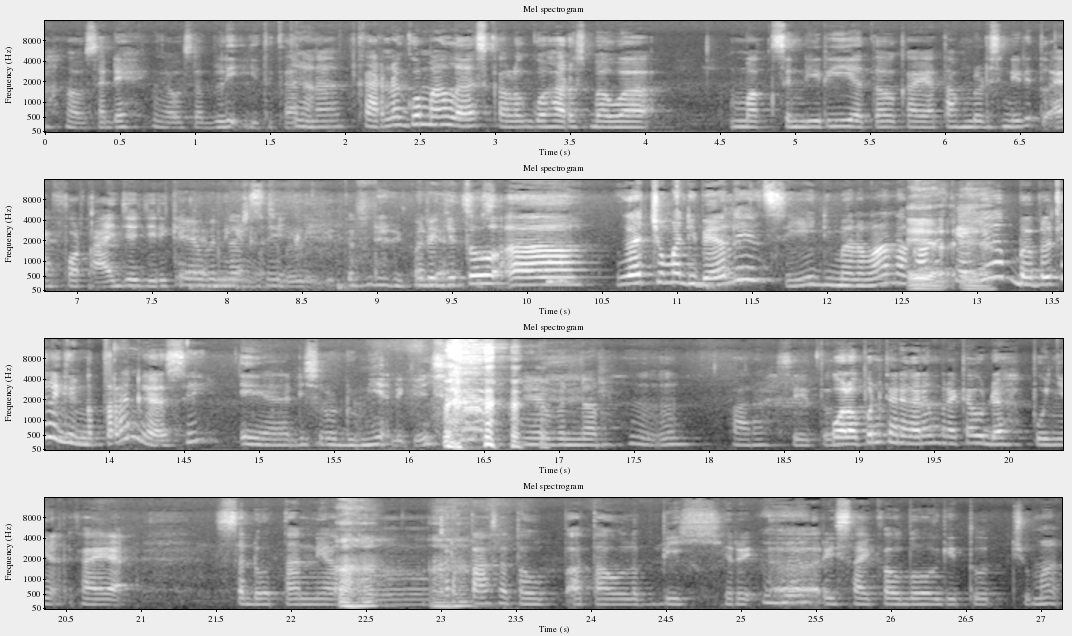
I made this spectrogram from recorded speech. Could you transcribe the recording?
ah nggak usah deh nggak usah beli gitu. Karena karena gue males kalau gue harus bawa mug sendiri atau kayak tumbler sendiri tuh effort aja. Jadi kayak Iya, bener mendingan nggak usah sih. beli gitu. Daripada Udah gitu eh, nggak cuma di Berlin sih, di mana-mana. Karena Iya, kayaknya bubble tea lagi ngetren gak sih? iya di seluruh dunia deh kayaknya. Iya bener. Parah sih itu. Walaupun kadang-kadang mereka udah punya kayak sedotan yang kertas atau atau lebih re- eh, recyclable gitu, cuma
